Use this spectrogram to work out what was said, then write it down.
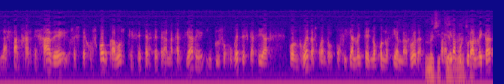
las zanjas de jade, los espejos cóncavos, etcétera, etcétera. La cantidad de incluso juguetes que hacían con ruedas, cuando oficialmente no conocían la rueda. Para mí la cultura almeca,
